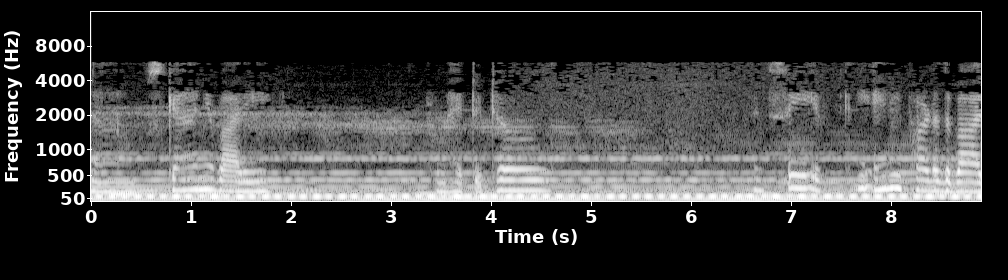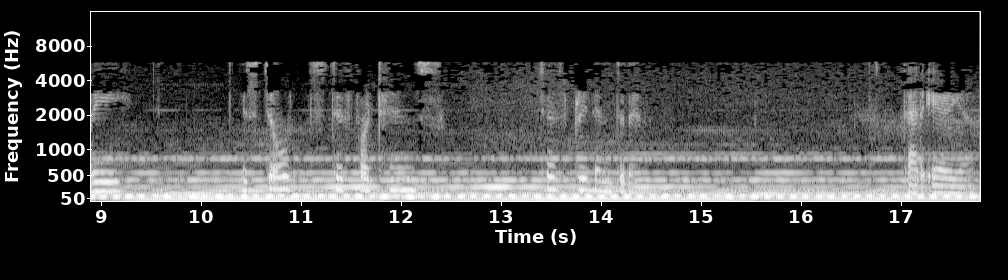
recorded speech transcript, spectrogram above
Now scan your body from head to toe and see if any, any part of the body is still stiff or tense. Just breathe into them. That area.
